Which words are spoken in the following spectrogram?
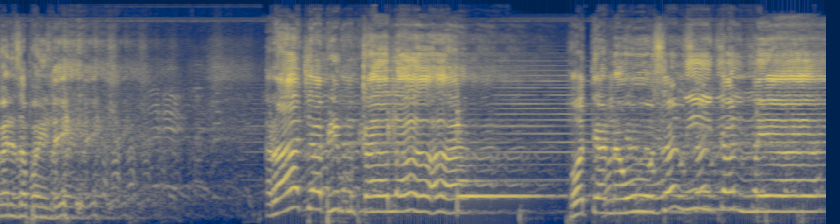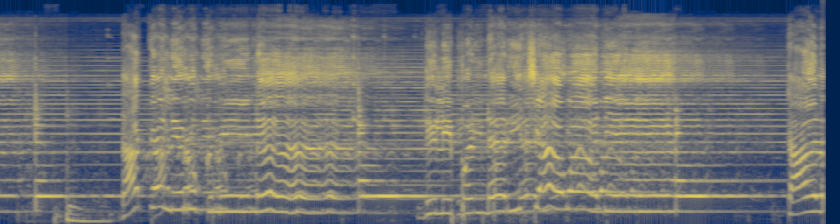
आता पाहिले राजा भीमकाला होत्या नऊ जणी कन्या. दाखल रुक्मीन दिली पंढरीच्या वाण्या. टाळ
